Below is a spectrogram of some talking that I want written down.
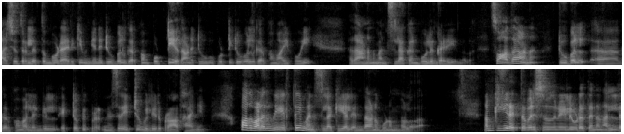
ആശുപത്രിയിൽ എത്തുമ്പോഴായിരിക്കും ഇങ്ങനെ ട്യൂബൽ ഗർഭം പൊട്ടിയതാണ്. ട്യൂബ് പൊട്ടി ട്യൂബൽ ഗർഭമായി പോയി അതാണെന്ന് മനസ്സിലാക്കാൻ പോലും കഴിയുന്നത്. സോ അതാണ് ട്യൂബൽ ഗർഭം അല്ലെങ്കിൽ എക്ടോപിക് പ്രഗ്നൻസിയുടെ ഏറ്റവും വലിയൊരു പ്രാധാന്യം. അപ്പോൾ അത് വളരെ നേരത്തെ മനസ്സിലാക്കിയാൽ എന്താണ് ഗുണം എന്നുള്ളതാണ് നമുക്ക് ഈ രക്തപരിശോധനയിലൂടെ തന്നെ നല്ല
